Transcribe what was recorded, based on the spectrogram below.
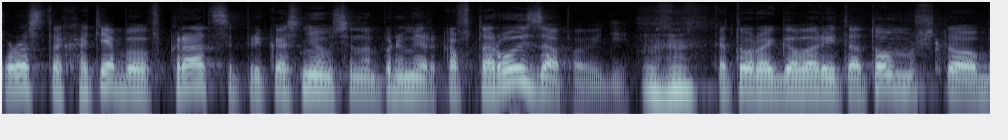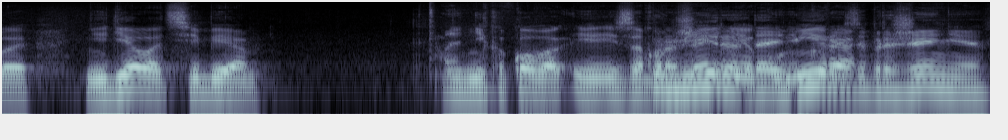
просто хотя бы вкратце прикоснемся, например, ко второй заповеди, угу. которая говорит о том, чтобы не делать себе никакого изображения, кумира, да, кумира изображения.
